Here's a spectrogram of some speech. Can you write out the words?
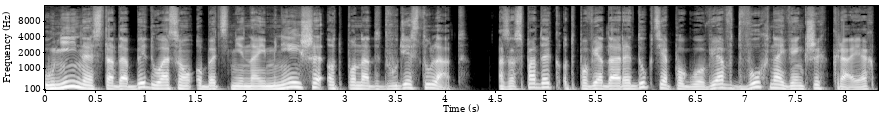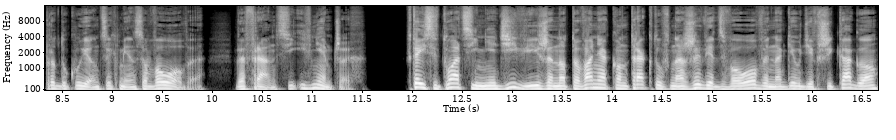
Unijne stada bydła są obecnie najmniejsze od ponad 20 lat, a za spadek odpowiada redukcja pogłowia w dwóch największych krajach produkujących mięso wołowe we Francji i w Niemczech. W tej sytuacji nie dziwi, że notowania kontraktów na żywiec wołowy na giełdzie w Chicago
